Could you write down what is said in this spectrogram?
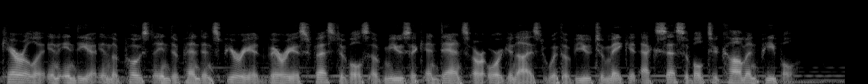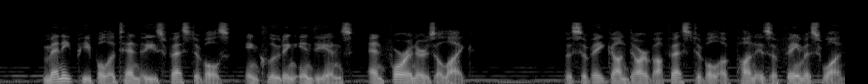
Kerala in India in the post-independence period various festivals of music and dance are organized with a view to make it accessible to common people. Many people attend these festivals, including Indians and foreigners alike. The Sawai Gandharva festival of Pun is a famous one.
